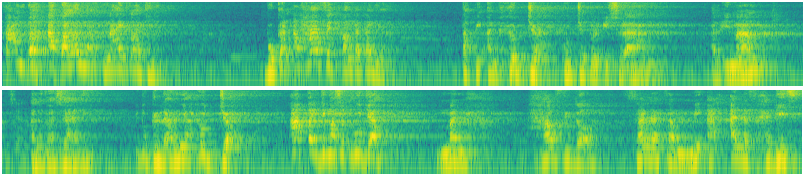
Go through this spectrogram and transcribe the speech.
tambah apalanya, naik lagi. Bukan Al-Hafidh pangkatannya. Tapi Al-Hujjah, Hujjatul Islam. Al-Imam Al-Ghazali. Itu gelarnya Hujjah. Apa yang dimaksud Hujjah? Man hafidah salasam mi'a alf hadis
